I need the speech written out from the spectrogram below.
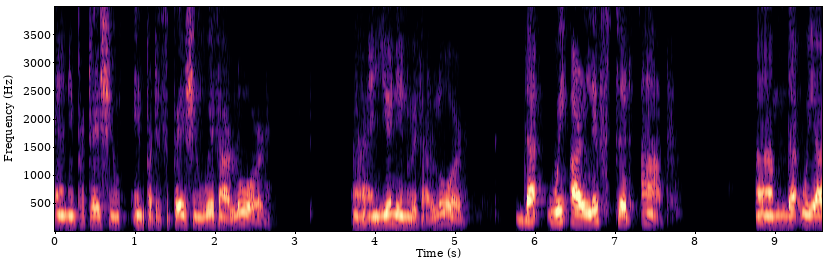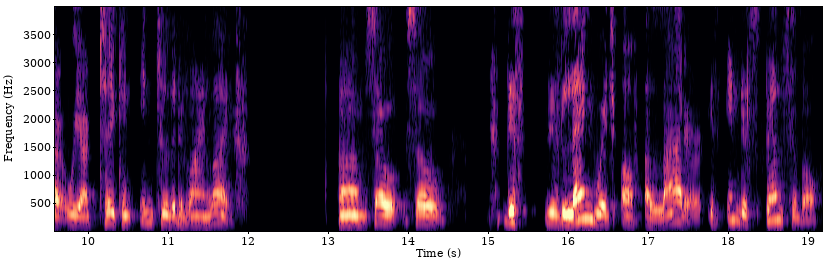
and in, participation, in participation with our Lord, uh, in union with our Lord, that we are lifted up um, that we are we are taken into the divine life. Um, so so this this language of a ladder is indispensable,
